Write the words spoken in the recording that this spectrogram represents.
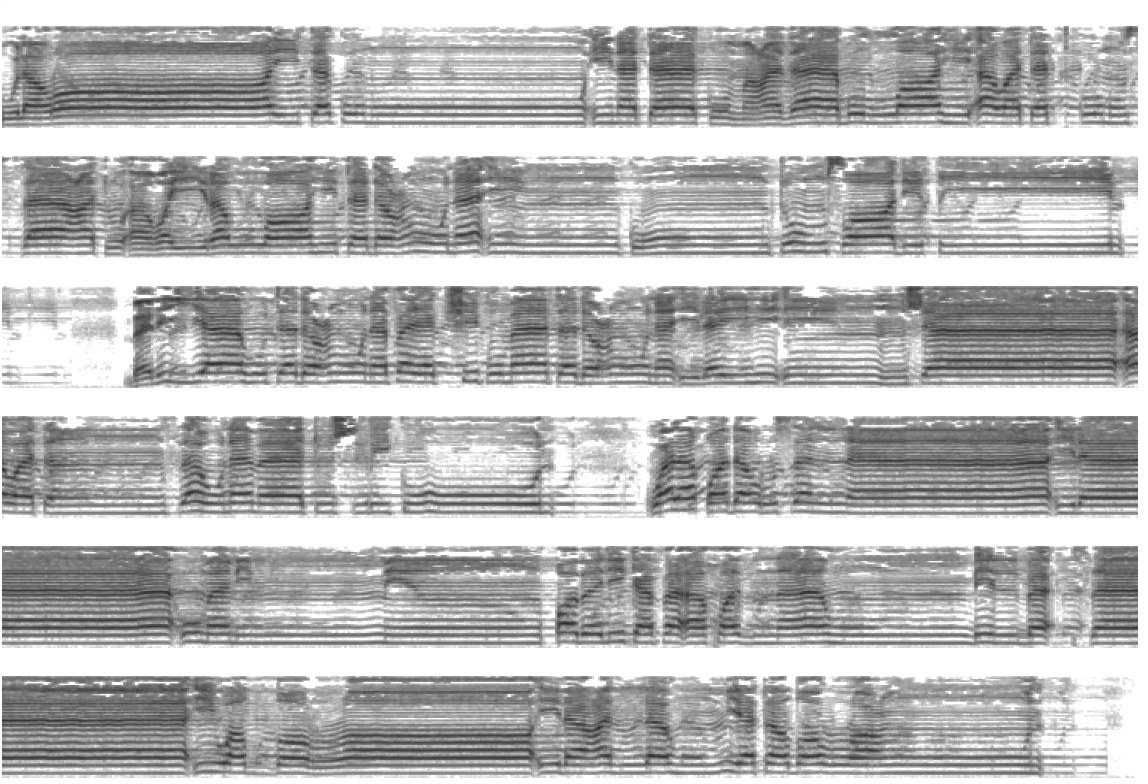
قل رأيتكم إن أتاكم عذاب الله أوتتكم الساعة أغير الله تدعون إن كنتم صادقين بل إياه تدعون فيكشف ما تدعون إليه إن شاء وتنسون ما تشركون. ولقد أرسلنا إلى أمم من قبلك فأخذناهم بالبأساء والضراء لعلهم يتضرعون.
